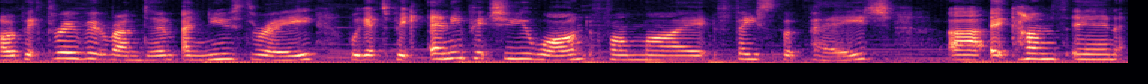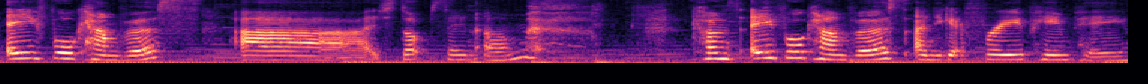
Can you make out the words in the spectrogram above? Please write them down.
I'll pick three of you at random and you three will get to pick any picture you want from my Facebook page. Uh, it comes in A4 canvas. Uh, stop saying um. comes A4 canvas and you get free P&P.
